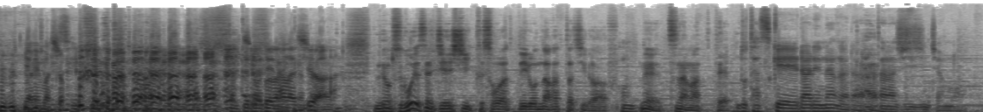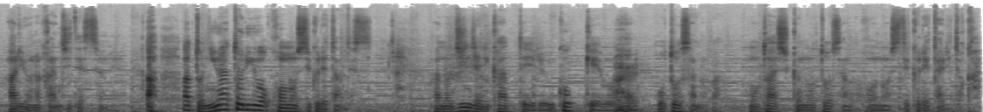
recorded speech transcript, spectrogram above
やめましょう。請求が 仕事の話は。でもすごいですね。JC ってそうやっていろんな方たちがねつながって。本当助けられながらはい田無神社もあるような感じですよねああと鶏を奉納してくれたんですあの神社に飼っている烏骨鶏をはいお父様が本橋君のお父さんが奉納してくれたりとか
